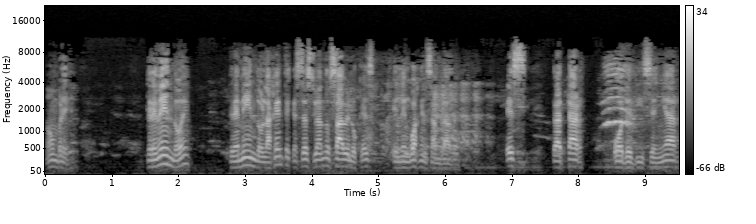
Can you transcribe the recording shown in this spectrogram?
Hombre, tremendo, ¿eh? Tremendo. La gente que está estudiando sabe lo que es el lenguaje ensamblado. Es tratar o de diseñar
